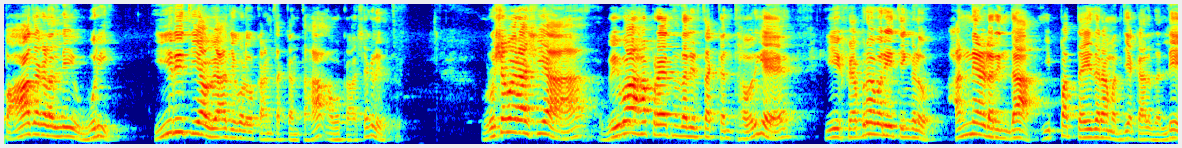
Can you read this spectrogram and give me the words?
ಪಾದಗಳಲ್ಲಿ ಉರಿ ಈ ರೀತಿಯ ವ್ಯಾಧಿಗಳು ಕಾಣ್ತಕ್ಕಂತಹ ಅವಕಾಶಗಳಿರ್ತವೆ ವೃಷಭ ರಾಶಿಯ ವಿವಾಹ ಪ್ರಯತ್ನದಲ್ಲಿರ್ತಕ್ಕಂಥವರಿಗೆ ಈ ಫೆಬ್ರವರಿ ತಿಂಗಳು ಹನ್ನೆರಡರಿಂದ ಇಪ್ಪತ್ತೈದರ ಮಧ್ಯಕಾಲದಲ್ಲಿ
